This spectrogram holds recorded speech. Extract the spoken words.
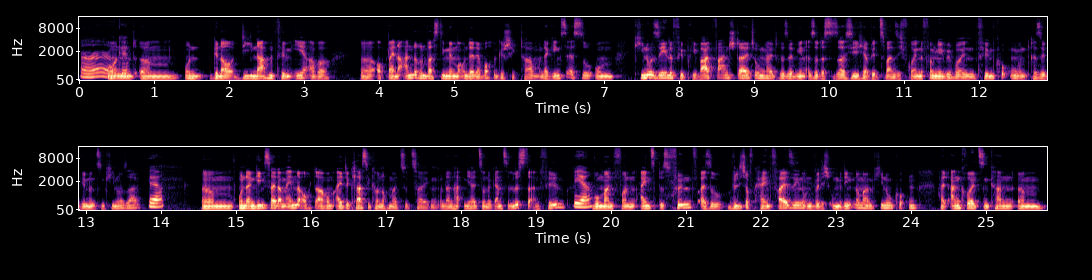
Ah, okay. Und, ähm, und genau, die nach dem Film eh, aber äh, auch bei einer anderen, was die mir mal unter der Woche geschickt haben. Und da ging es erst so um Kinoseele für Privatveranstaltungen halt reservieren. Also, dass du sagst, hier, ich habe hier 20 Freunde von mir, wir wollen einen Film gucken und reservieren uns einen Kinosaal. Ja. Ähm, und dann ging es halt am Ende auch darum, alte Klassiker nochmal zu zeigen. Und dann hatten die halt so eine ganze Liste an Filmen, Ja. wo man von 1 bis 5, also will ich auf keinen Fall sehen und würde ich unbedingt nochmal im Kino gucken, halt ankreuzen kann. Ähm,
